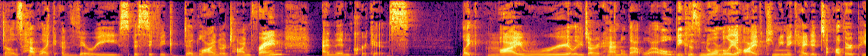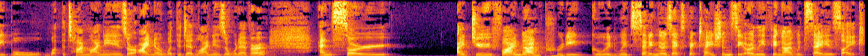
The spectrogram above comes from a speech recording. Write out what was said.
does have like a very specific deadline or time frame and then crickets. Like, mm. I really don't handle that well because normally I've communicated to other people what the timeline is, or I know what the deadline is, or whatever. And so I do find I'm pretty good with setting those expectations. The only thing I would say is like,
